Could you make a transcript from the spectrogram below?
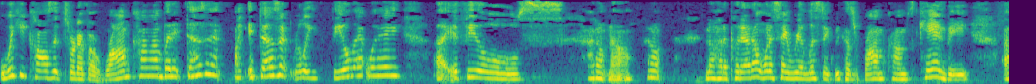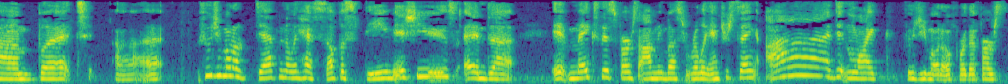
Wiki calls it sort of a rom-com, but it doesn't, like, it doesn't really feel that way. Uh, it feels, I don't know, I don't know how to put it. I don't want to say realistic because rom-coms can be, um, but, uh, Fujimoto definitely has self-esteem issues and, uh, it makes this first omnibus really interesting. I didn't like Fujimoto for the first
